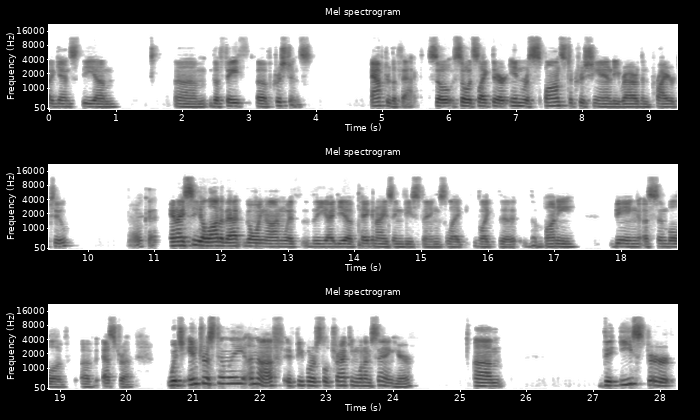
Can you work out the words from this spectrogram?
against the um, um, the faith of Christians after the fact. So so it's like they're in response to Christianity rather than prior to. Okay. And I see a lot of that going on with the idea of paganizing these things, like like the the bunny being a symbol of, of Estra, which interestingly enough, if people are still tracking what I'm saying here, um, the Easter,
